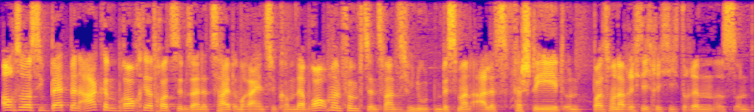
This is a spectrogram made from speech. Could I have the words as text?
auch sowas wie Batman Arkham, braucht ja trotzdem seine Zeit, um reinzukommen. Da braucht man 15, 20 Minuten, bis man alles versteht und bis man da richtig, richtig drin ist. Und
